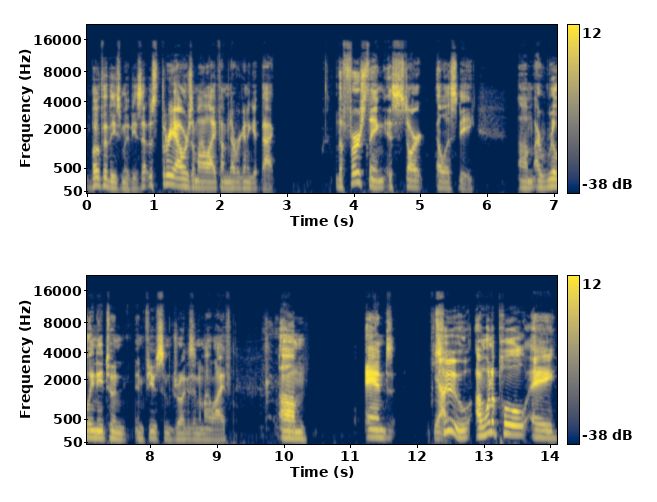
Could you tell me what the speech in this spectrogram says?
Both of these movies. That was three hours of my life. I'm never going to get back. The first thing is start LSD. Um, I really need to in, infuse some drugs into my life. Um, and Yeah. two, I want to pull a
